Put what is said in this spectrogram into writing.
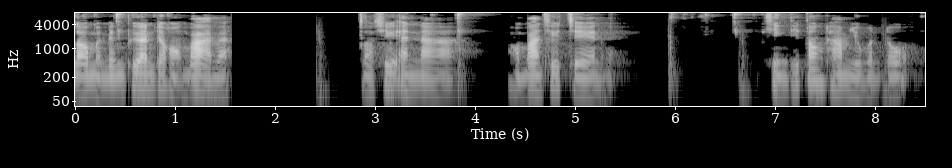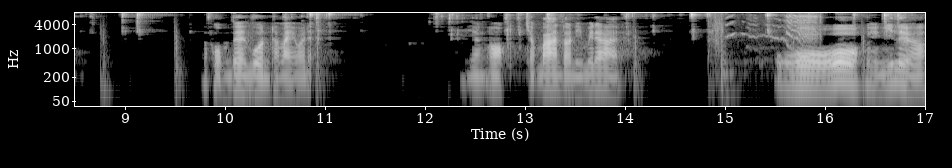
เราเหมือนเป็นเพื่อนเจ้าของบ้านไหมเราชื่อแอนนา ของบ้านชื่อเจน สิ่งที่ต้องทำอยู่บนโต๊ะ แล้วผมเดินวนทำไมวะเนี่ย ยังออกจากบ้านตอนนี้ไม่ได้ โอ้โห อย่างนี้เลยเหรอ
